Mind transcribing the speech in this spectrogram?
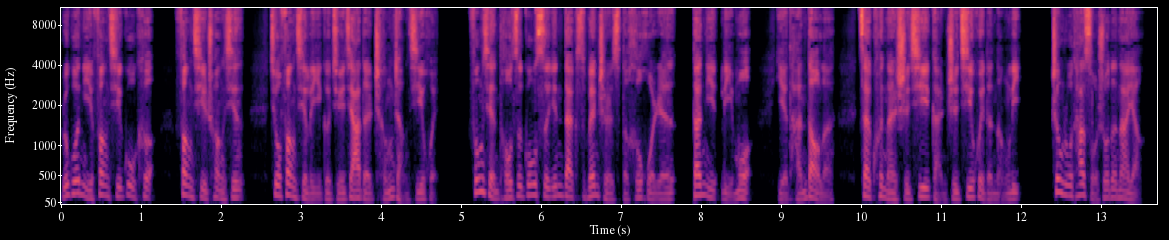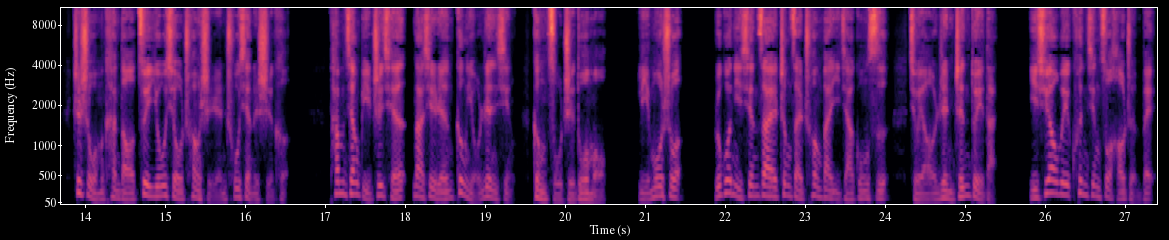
如果你放弃顾客，放弃创新，就放弃了一个绝佳的成长机会。”风险投资公司 Index Ventures 的合伙人丹尼·里默也谈到了在困难时期感知机会的能力。正如他所说的那样，这是我们看到最优秀创始人出现的时刻。他们将比之前那些人更有韧性、更足智多谋。李默说：“如果你现在正在创办一家公司，就要认真对待。你需要为困境做好准备，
